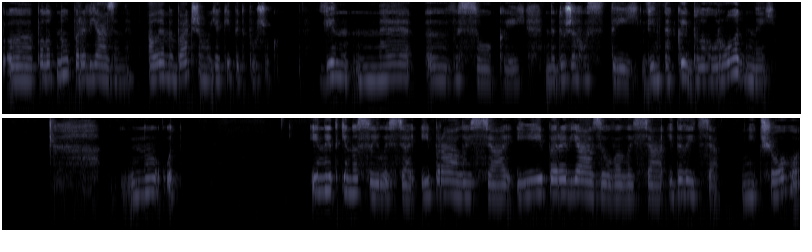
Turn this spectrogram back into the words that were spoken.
е, полотно перев'язане, але ми бачимо, який підпушок. Він не е, високий, не дуже густий, він такий благородний. Ну, от і нитки носилися, і пралися, і перев'язувалися. І дивіться, нічого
